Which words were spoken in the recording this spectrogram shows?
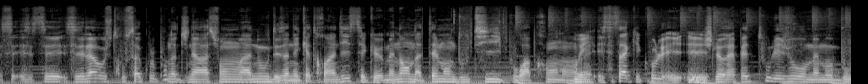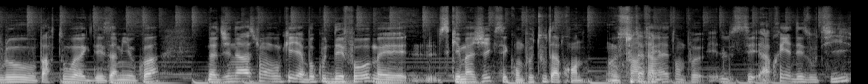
C'est là où je trouve ça cool pour notre génération, à nous, des années 90, c'est que maintenant, on a tellement d'outils pour apprendre. Et c'est ça qui est cool. Et, et, je le répète tous les jours, même au boulot ou partout avec des amis ou quoi notre génération, ok, il y a beaucoup de défauts, mais ce qui est magique, c'est qu'on peut tout apprendre. Sur Internet, on peut. Après, il y a des outils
